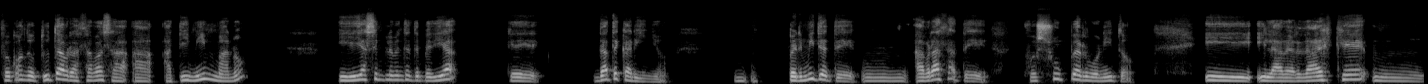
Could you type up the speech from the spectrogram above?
fue cuando tú te abrazabas a, a ti misma, ¿no? Y ella simplemente te pedía que date cariño, mm, permítete, mm, abrázate. Fue súper bonito. Y, la verdad es que, mm,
